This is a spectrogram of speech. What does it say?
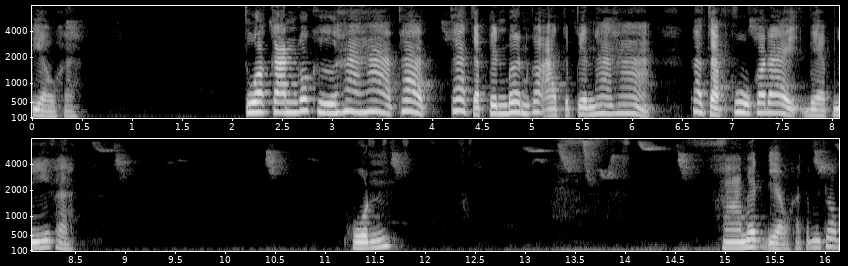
เดียวค่ะ ตัวกันก็คือห้าห้าถ้าถ้าจะเป็นเบิ้ลก็อาจจะเป็นห้าห้าถ้าจับคู่ก็ได้แบบนี้ค่ะ ผลหาเม็ดเดียวค่ะท่านผู้ชม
